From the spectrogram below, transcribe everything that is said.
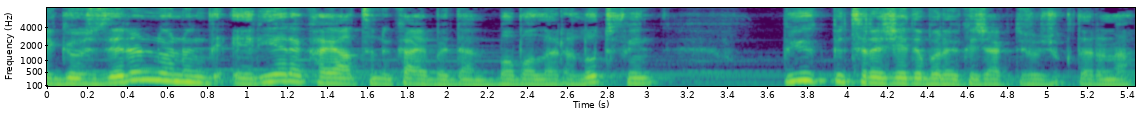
Ve gözlerinin önünde eriyerek hayatını kaybeden babaları Lutfin büyük bir trajedi bırakacaktı çocuklarına.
